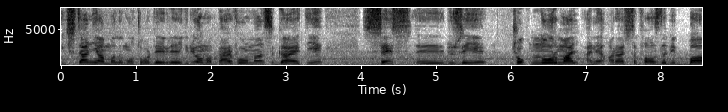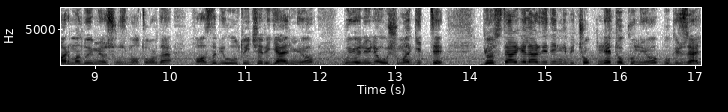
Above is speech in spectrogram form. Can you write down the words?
içten yanmalı motor devreye giriyor ama performansı gayet iyi. Ses e, düzeyi çok normal. Hani araçta fazla bir bağırma duymuyorsunuz motorda. Fazla bir uğultu içeri gelmiyor. Bu yönüyle hoşuma gitti. Göstergeler dediğim gibi çok net okunuyor. Bu güzel.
